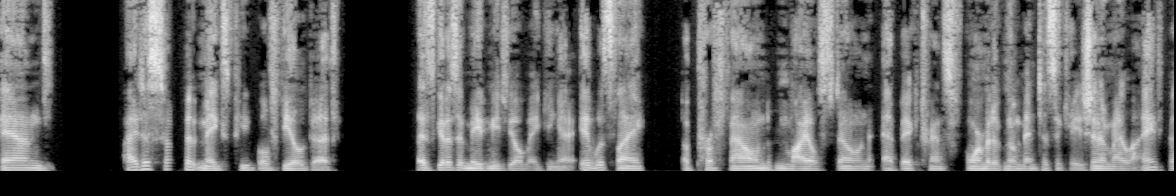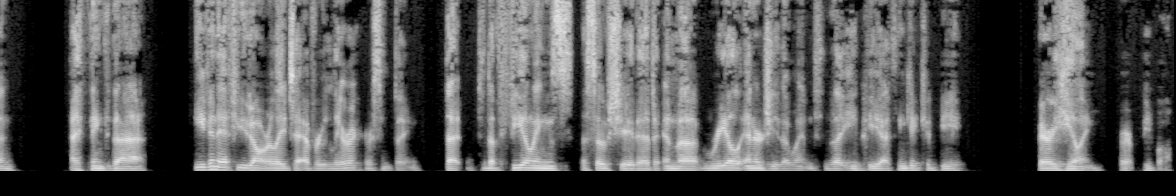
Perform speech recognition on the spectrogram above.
And I just hope it makes people feel good. As good as it made me feel making it. It was like a profound milestone, epic, transformative, momentous occasion in my life. And I think that even if you don't relate to every lyric or something, that the feelings associated and the real energy that went into the EP, I think it could be very healing for people.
